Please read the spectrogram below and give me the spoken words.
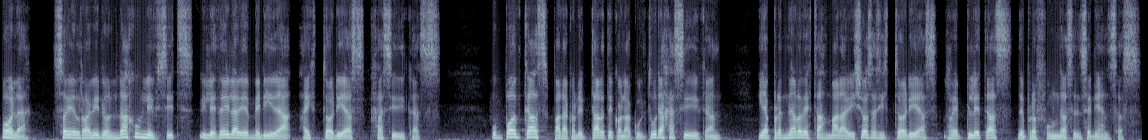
Hola, soy el rabino Nahum Lipsitz y les doy la bienvenida a Historias Hasídicas, un podcast para conectarte con la cultura hasídica y aprender de estas maravillosas historias repletas de profundas enseñanzas.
